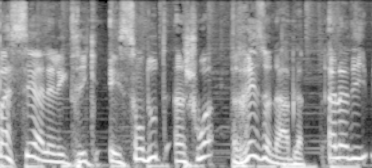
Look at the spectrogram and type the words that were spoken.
passer à l'électrique est sans doute un choix raisonnable. À lundi.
